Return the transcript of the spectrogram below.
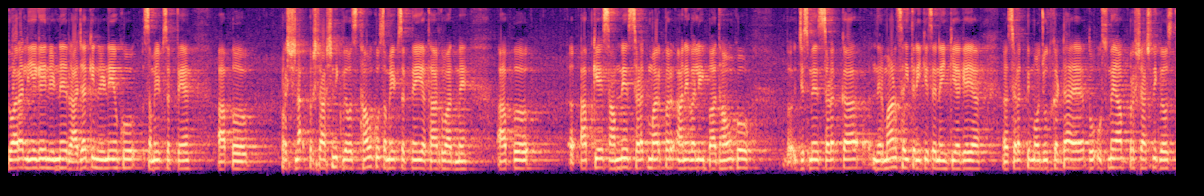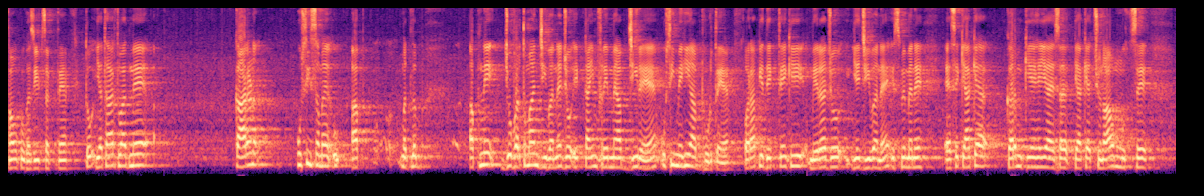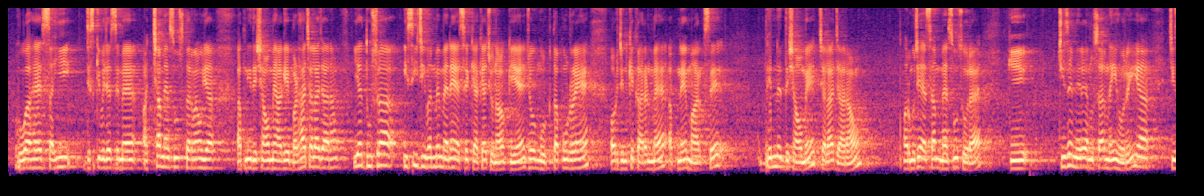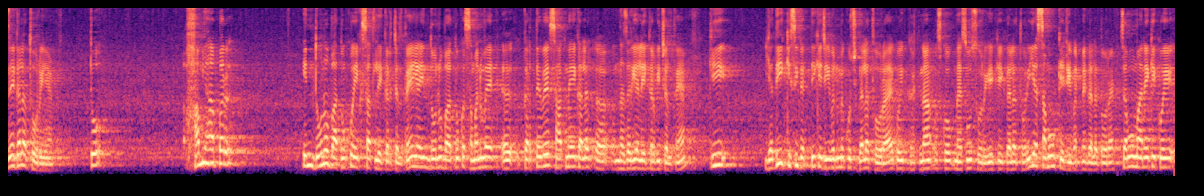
द्वारा लिए गए निर्णय, राजा के निर्णयों को समेट सकते हैं। आप प्रशासनिक व्यवस्थाओं को समेट सकते हैं यथार्थवाद में। आप आपके सामने सड़क मार्ग पर आने वाली बाधाओं को जिसमें सड़क का निर्माण सही तरीके से नहीं किया गया या सड़क पे मौजूद गड्ढा है तो उसमें आप प्रशासनिक व्यवस्थाओं को घसीट सकते हैं। तो यथार्थवाद में कारण उसी समय आप मतलब अपने जो वर्तमान जीवन है, जो एक टाइम फ्रेम में आप जी रहे हैं, उसी में ही आप ढूंढते हैं। और आप ये देखते हैं कि मेरा जो ये जीवन है, इसमें मैंने ऐसे क्या क्या कर्म किए हैं या ऐसा क्या क्या चुनाव मुझसे हुआ है सही, जिसकी वजह से मैं अच्छा महसूस कर रहा हूँ या अपनी दिशाओं में आगे बढ़ा चला जा रहा हूँ, या दूसरा, इसी जीवन में मैंने ऐसे क्या क्या चुनाव किए हैं जो मूर्खतापूर्ण रहे हैं और जिनके कारण मैं अपने मार्ग से भिन्न दिशाओं में चला जा रहा हूँ। और मुझे ऐसा महसूस हो रहा है कि चीज़ें मेरे अनुसार नहीं हो रही या चीज़ें गलत हो रही हैं। तो हम यहाँ पर इन दोनों बातों को एक साथ लेकर चलते हैं या इन दोनों बातों का समन्वय करते हुए साथ में एक अलग नज़रिया लेकर भी चलते हैं कि यदि किसी व्यक्ति के जीवन में कुछ गलत हो रहा है, कोई घटना उसको महसूस हो रही है कि गलत हो रही है या समूह के जीवन में गलत हो रहा है, समूह माने कि कोई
